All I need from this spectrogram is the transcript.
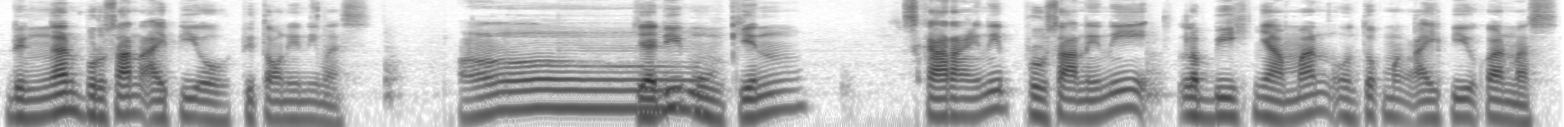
dengan perusahaan IPO di tahun ini mas. Oh. jadi mungkin sekarang ini perusahaan ini lebih nyaman untuk meng-IPO kan mas.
